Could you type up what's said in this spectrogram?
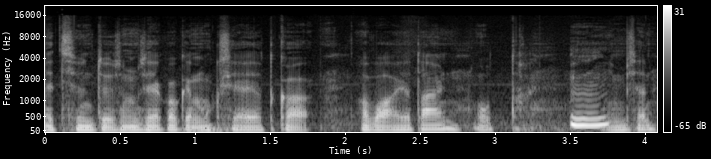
että syntyy sellaisia kokemuksia, jotka avaa jotain uutta mm. ihmisen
